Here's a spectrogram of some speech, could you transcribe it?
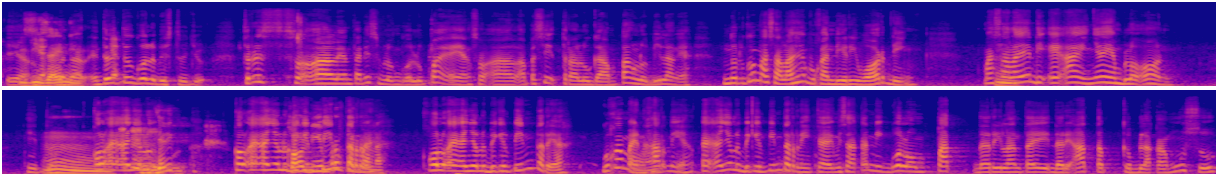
Iya, di desainnya. benar. Itu itu gue lebih setuju. Terus soal yang tadi sebelum gue lupa ya, yang soal apa sih terlalu gampang lu bilang ya. Menurut gue masalahnya bukan di rewarding, masalahnya di AI-nya yang blow on. Itu. Hmm. Kalau AI-nya lu, Jadi kalau AI-nya lu bikin pinter, ya, kalau AI-nya lu bikin pinter ya, gue kan main Hmm. hard nih ya. AI-nya lu bikin pinter nih, kayak misalkan nih gue lompat dari lantai dari atap ke belakang musuh,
